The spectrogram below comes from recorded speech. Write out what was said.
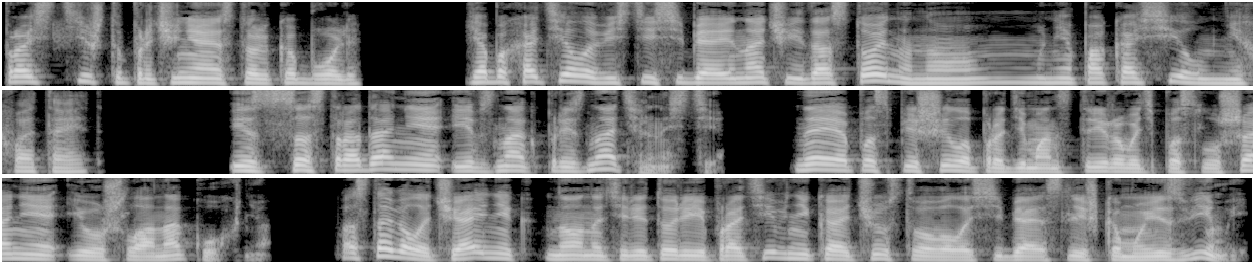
прости, что причиняю столько боли. Я бы хотела вести себя иначе и достойно, но мне пока сил не хватает». Из сострадания и в знак признательности Нея поспешила продемонстрировать послушание и ушла на кухню. Поставила чайник, но на территории противника чувствовала себя слишком уязвимой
